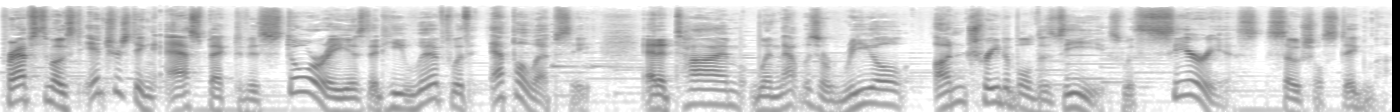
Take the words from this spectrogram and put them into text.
Perhaps the most interesting aspect of his story is that he lived with epilepsy at a time when that was a real, untreatable disease with serious social stigma.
